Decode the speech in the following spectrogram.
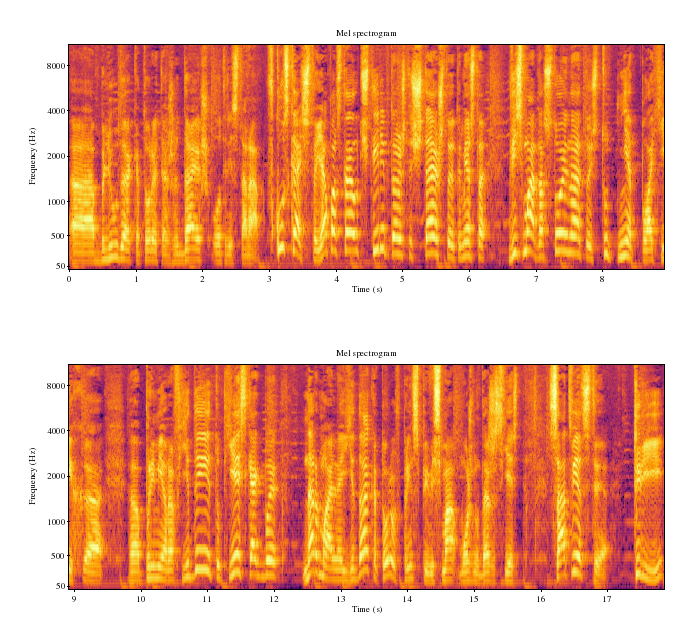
э, блюда, которое ты ожидаешь от ресторана. Вкус качества я поставил 4, потому что считаю, что это место весьма достойно, то есть тут нет плохих э, э, примеров еды, тут есть как бы нормальная еда, которую, в принципе, весьма можно даже съесть. Соответствие – 3.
